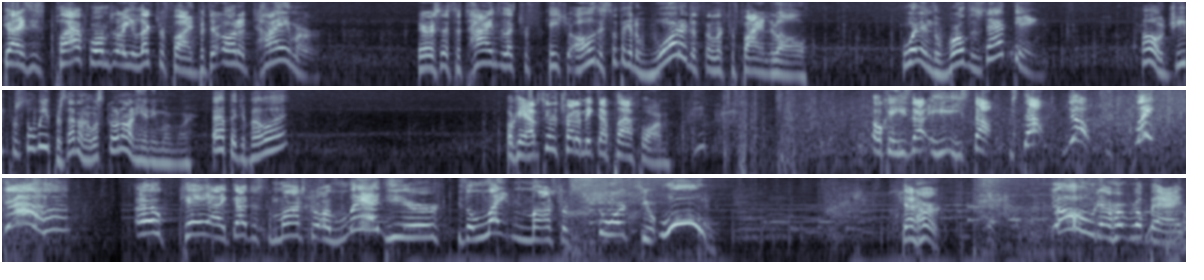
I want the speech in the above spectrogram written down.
Guys, these platforms are electrified, but they're on a timer. There's just a timed electrification. Oh, there's something in the water that's electrifying it all. What in the world is that thing? Oh, Jeepers the Weepers. I don't know what's going on here anymore. What? Okay, I'm just gonna try to make that platform. Okay, he's not. He, he stopped. He stopped. No, Link. Ah! Okay, I got this monster on land here. He's a lightning monster of sorts here. Ooh, that hurt. Oh, that hurt real bad.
